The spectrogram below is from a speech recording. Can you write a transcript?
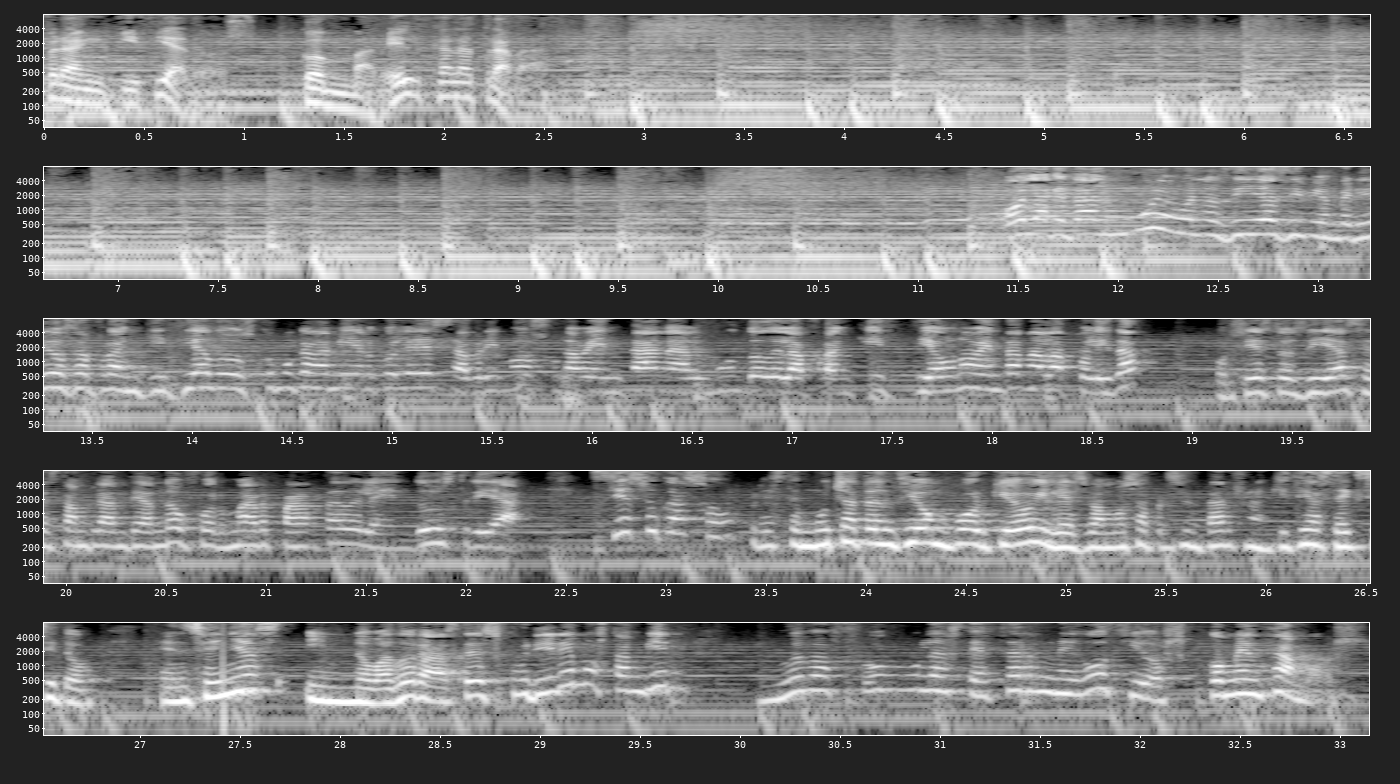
Franquiciados con Mabel Calatrava. Hola, ¿qué tal? Muy buenos días y bienvenidos a Franquiciados. Como cada miércoles abrimos una ventana al mundo de la franquicia, una ventana a la actualidad, por si estos días se están planteando formar parte de la industria. Si es su caso, presten mucha atención porque hoy les vamos a presentar franquicias éxito, enseñas innovadoras. Descubriremos también nuevas fórmulas de hacer negocios. Comenzamos.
